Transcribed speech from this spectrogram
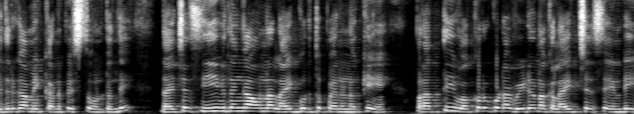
ఎదురుగా మీకు కనిపిస్తూ ఉంటుంది. దయచేసి ఈ విధంగా ఉన్న లైక్ గుర్తు పైన నొక్కి ప్రతి ఒక్కరు కూడా వీడియోని ఒక లైక్ చేసేయండి.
